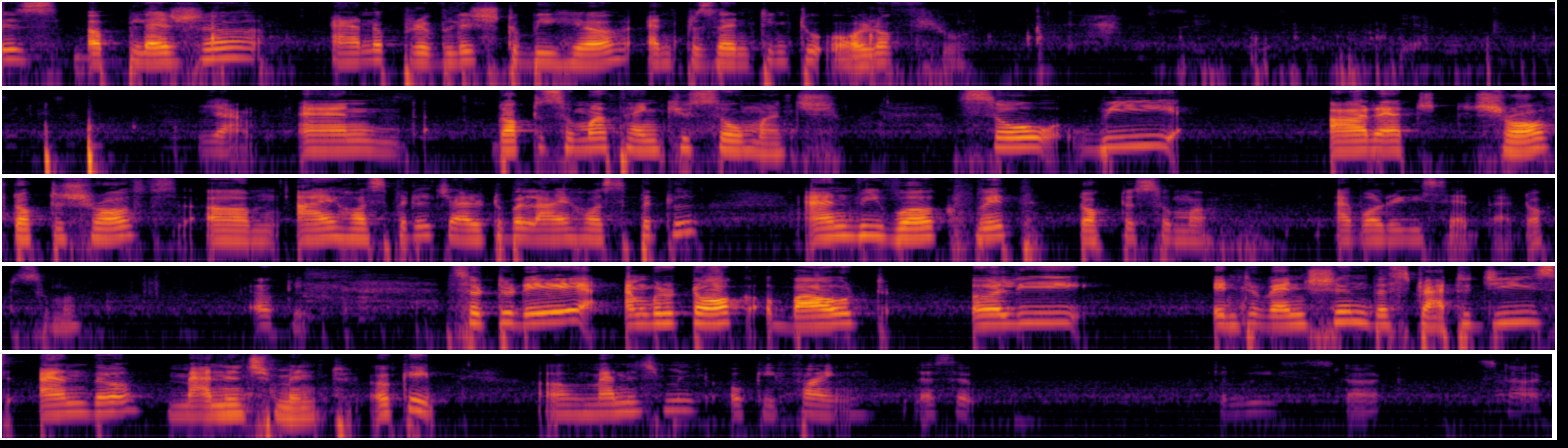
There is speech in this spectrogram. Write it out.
It is a pleasure and a privilege to be here and presenting to all of you. Yeah, and Dr. Suma, thank you so much. So we are at Shroff, Dr. Shroff's um, Eye Hospital, Charitable Eye Hospital, and we work with Dr. Suma. I've already said that, Dr. Suma. Okay. So today I'm going to talk about early intervention, the strategies, and the management. Okay, uh, management. Okay, fine. That's a. Can we start? Start.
